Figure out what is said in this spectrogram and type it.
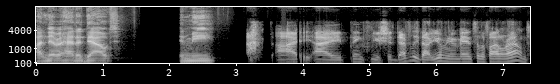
I never had a doubt in me. I I think you should definitely doubt. You haven't even made it to the final round.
